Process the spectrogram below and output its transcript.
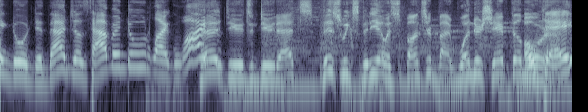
Dang, dude, did that just happen, dude? Like, what? Hey dudes and dudettes, this week's video is sponsored by Wondershare Filmora. Okay.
